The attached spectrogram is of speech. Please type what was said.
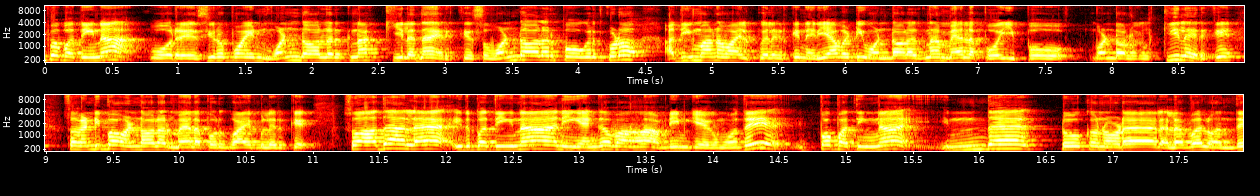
இப்போ பார்த்தீங்கன்னா ஒரு ஜீரோ பாயிண்ட் ஒன் டாலருக்குனா கீழே தான் இருக்குது ஸோ ஒன் டாலர் போகிறது கூட அதிகமான வாய்ப்புகள் இருக்குது நிறையா வாட்டி ஒன் டாலர்னால் மேலே போய் இப்போது ஒன் டாலருக்கு கீழே இருக்குது ஸோ கண்டிப்பாக ஒன் டாலர் மேலே போகிறதுக்கு வாய்ப்புகள் இருக்குது ஸோ அதால் இது பார்த்தீங்கன்னா நீங்கள் எங்கே வாங்கலாம் அப்படின்னு கேட்கும்போது இப்போ பார்த்தீங்கன்னா இந்த டோக்கனோட லெவல் வந்து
